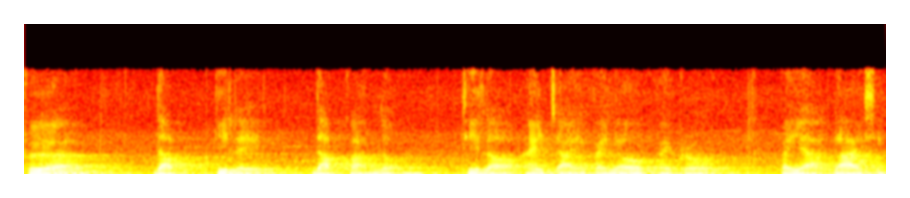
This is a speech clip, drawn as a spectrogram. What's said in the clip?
เพื่อดับกิเลสดับความหลงที่หลอกให้ใจไปโลภไปโกรธ ไปอยากได้สิ่ง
